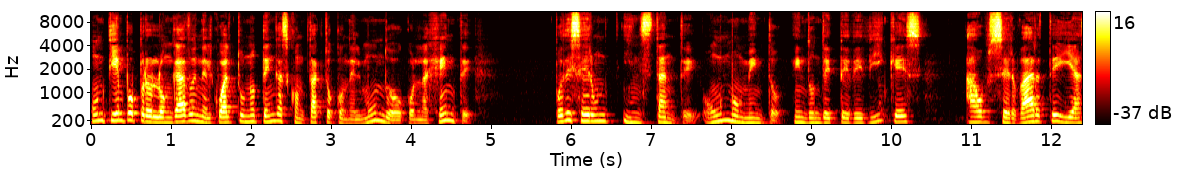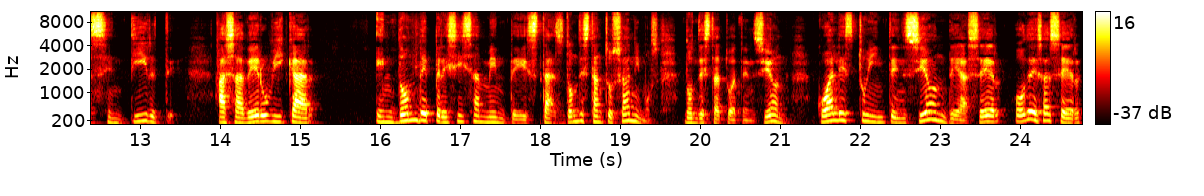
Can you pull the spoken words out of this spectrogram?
un tiempo prolongado en el cual tú no tengas contacto con el mundo o con la gente. Puede ser un instante o un momento en donde te dediques a observarte y a sentirte, a saber ubicar en dónde precisamente estás, dónde están tus ánimos, dónde está tu atención, cuál es tu intención de hacer o deshacer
